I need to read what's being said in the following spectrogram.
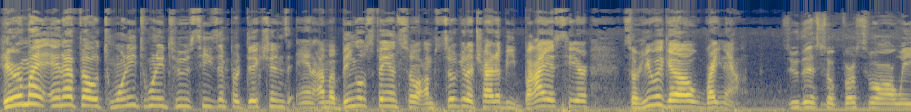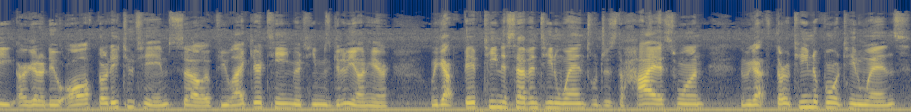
Here are my NFL 2022 season predictions, and I'm a Bengals fan, so I'm still going to try to be biased here. So here we go right now. Do this. So first of all, we are going to do all 32 teams. So if you like your team, your team is going to be on here. We got 15 to 17 wins, which is the highest one. Then we got 13 to 14 wins.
